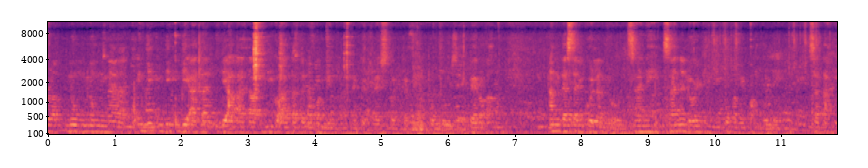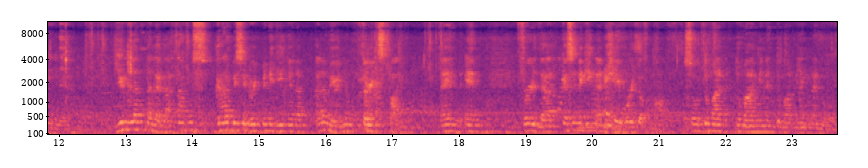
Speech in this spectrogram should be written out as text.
From nung nung na hindi hindi hindi ata hindi ata hindi ko ata to nabanggit na nagre-rest kami ng Bumburza eh. Pero ang ang dasal ko lang noon, sana, sana Lord hindi po kami panghuli sa takilya. Yun lang talaga. Tapos grabe si Lord binigyan niya ng, alam mo yun, yung third spot. And and for that, kasi naging ano siya, word of mouth. So dumami, dumami ng dumami yung nanood.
